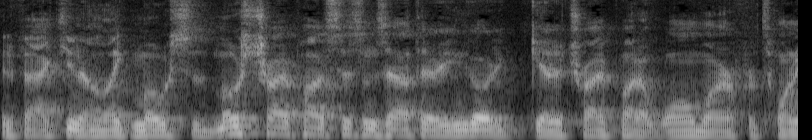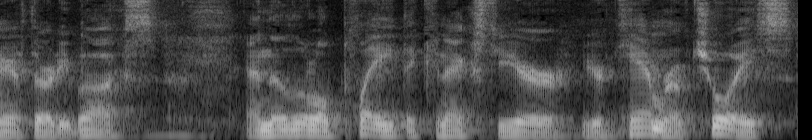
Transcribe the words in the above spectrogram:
In fact, you know, like most most tripod systems out there, you can go to get a tripod at Walmart for 20 or 30 bucks. And the little plate that connects to your, your camera of choice,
